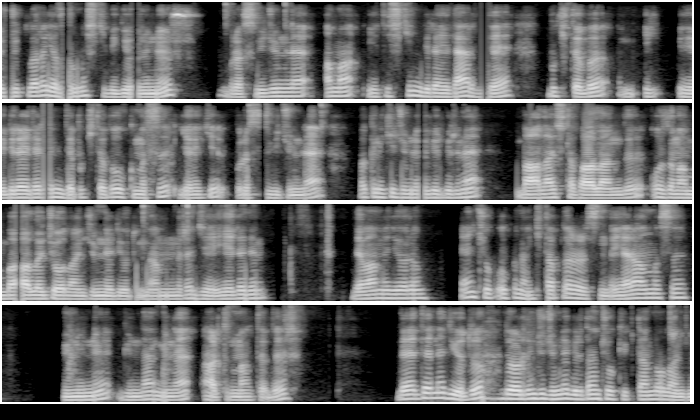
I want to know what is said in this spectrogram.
Çocuklara yazılmış gibi görünür. Burası bir cümle ama yetişkin bireyler de bu kitabı e, bireylerin de bu kitabı okuması gerekir. Burası bir cümle. Bakın iki cümle birbirine bağlaçla bağlandı. O zaman bağlacı olan cümle diyordum ben bunlara. C'yi eledim. Devam ediyorum. En çok okunan kitaplar arasında yer alması ününü günden güne artırmaktadır. D'de ne diyordu? Dördüncü cümle birden çok yüklemli olan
